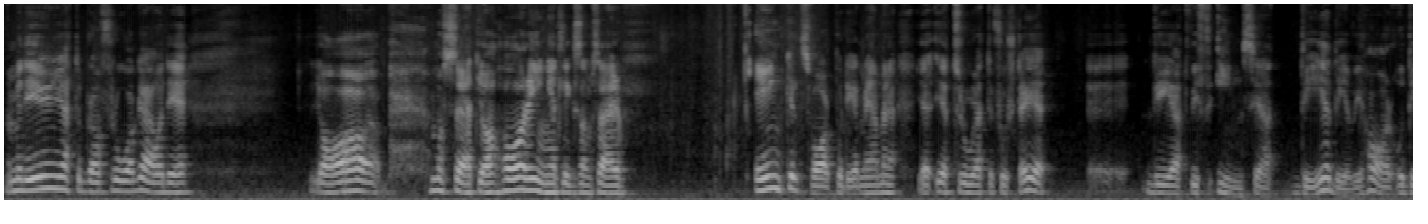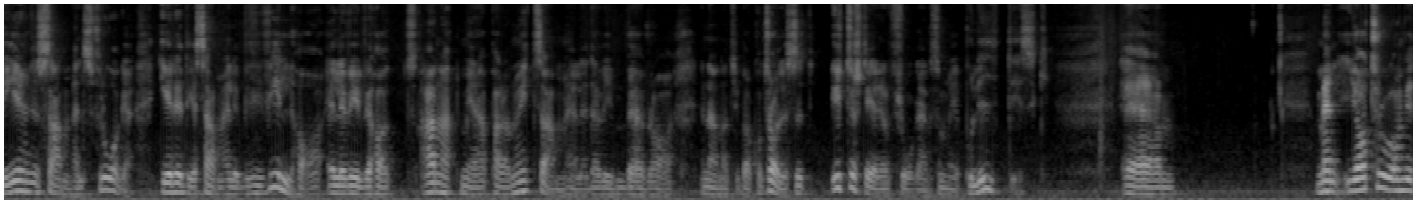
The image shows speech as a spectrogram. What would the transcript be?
Ja, men det är ju en jättebra fråga och det... Jag måste säga att jag har inget liksom så här enkelt svar på det men jag, menar, jag, jag tror att det första är eh, det är att vi inser att det är det vi har och det är en samhällsfråga. Är det det samhälle vi vill ha eller vill vi ha ett annat mer paranoid samhälle där vi behöver ha en annan typ av kontroll? Så ytterst är det en fråga som är politisk. Ehm, men jag tror om vi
